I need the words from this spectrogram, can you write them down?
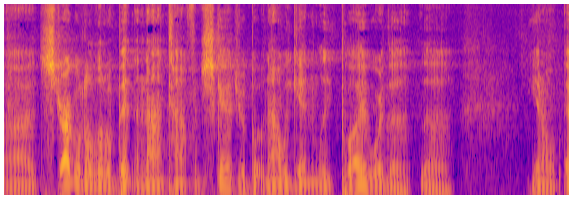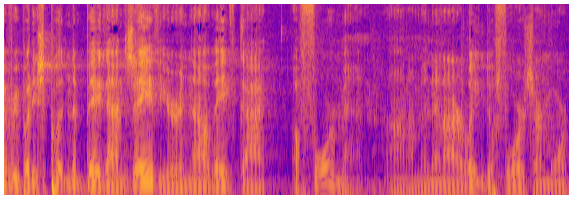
uh, struggled a little bit in the non-conference schedule, but now we get in league play where the, the you know, everybody's putting the big on Xavier, and now they've got a four man on them. And in our league, the fours are more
